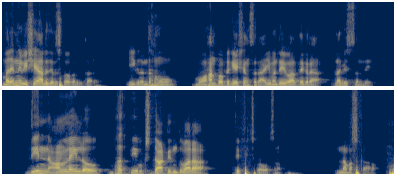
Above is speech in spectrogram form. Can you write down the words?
మరిన్ని విషయాలు తెలుసుకోగలుగుతారు. ఈ గ్రంథము మోహన్ పబ్లికేషన్స్ రాజమండ్రి వారి దగ్గర లభిస్తుంది. దీన్ని ఆన్లైన్లో భక్తి బుక్స్ డాట్ ఇన్ ద్వారా తెప్పించుకోవచ్చును. నమస్కారం.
